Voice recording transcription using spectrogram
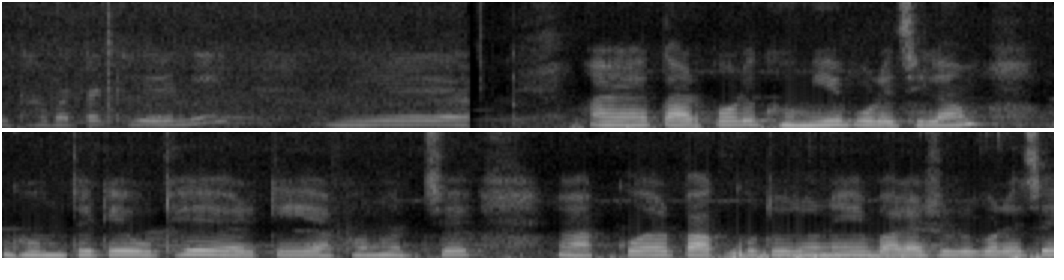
এই খাবারটা খেয়ে নিই। তারপরে ঘুমিয়ে পড়েছিলাম। ঘুম থেকে উঠে আর কি এখন হচ্ছে, আক্কু আর পাক্কু দুজনেই বলা শুরু করেছে,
